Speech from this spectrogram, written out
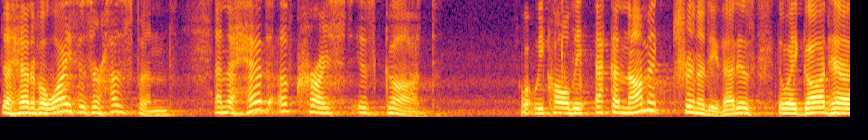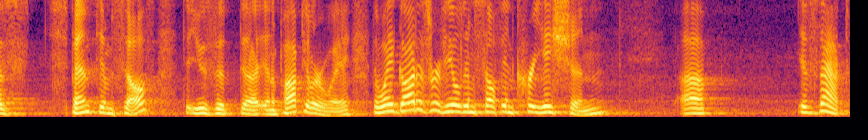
the head of a wife is her husband, and the head of Christ is God. What we call the economic trinity, that is, the way God has spent himself, to use it uh, in a popular way, the way God has revealed himself in creation uh, is that.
